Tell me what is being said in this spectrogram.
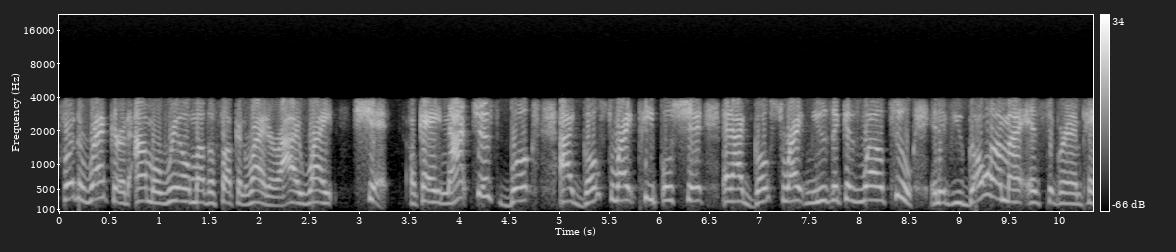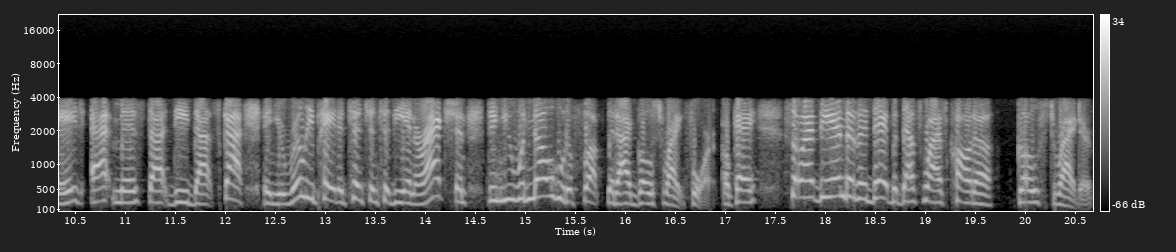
for the record, I'm a real motherfucking writer. I write shit, okay? Not just books. I ghostwrite people's shit, and I ghostwrite music as well, too. And if you go on my Instagram page, at miss.d.scott, and you really paid attention to the interaction, then you would know who the fuck that I ghostwrite for, okay? So at the end of the day, but that's why it's called a ghostwriter.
